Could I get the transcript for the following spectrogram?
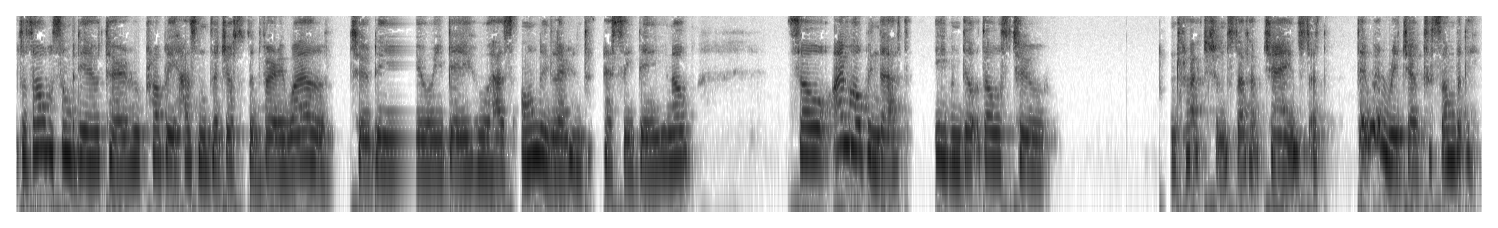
there's always somebody out there who probably hasn't adjusted very well to the UEB, who has only learned SEB. You know, so I'm hoping that even th- those two contractions that have changed, that they will reach out to somebody.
